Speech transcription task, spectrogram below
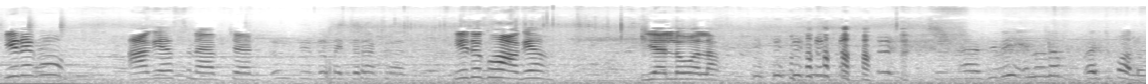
ये देखो आ गया स्नैपचैट ਦੇ ਦੋ ਮੈਂ ਇੱਧਰ ਰੱਖ ਲਾ ये देखो आ गया येलो वाला ਦੀਦੀ ਇਹਨੂੰ ਨਾ ਇੱਚ ਪਾ ਲਓ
